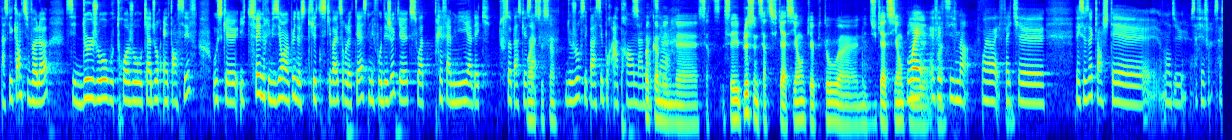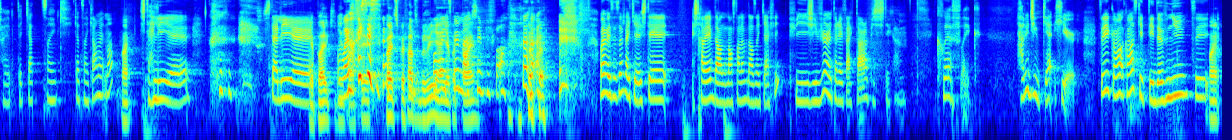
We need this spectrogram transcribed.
Parce que quand tu vas là, c'est deux jours ou trois jours ou quatre jours intensifs où ce que, tu fais une révision un peu de ce, que, ce qui va être sur le test, mais il faut déjà que tu sois très familier avec tout ça parce que Ouais, ça, ça. deux jours, c'est pas assez pour apprendre la pas matière. comme une. euh, c'est plus une certification que plutôt euh, une éducation. Ouais, euh, effectivement. Ouais, ouais. Fait que, c'est ça quand j'étais. mon Dieu, ça fait, ça fait peut-être 4, 5, 4, 5 ans maintenant. Ouais. J'étais allée. j'étais allée. euh, Il y a Paul qui vient Ouais, ouais, c'est ça. Paul, tu peux faire du bruit, hein, il Ouais, n'y a tu pas de peux problème. marcher plus fort. ouais, mais c'est ça. Fait que j'étais. Je travaillais dans, dans ce temps-là dans un café. Puis j'ai vu un torréfacteur. Puis j'étais comme. Cliff, like, how did you get here? Tu sais, comment, comment est-ce que t'es devenu, tu sais, Ouais.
